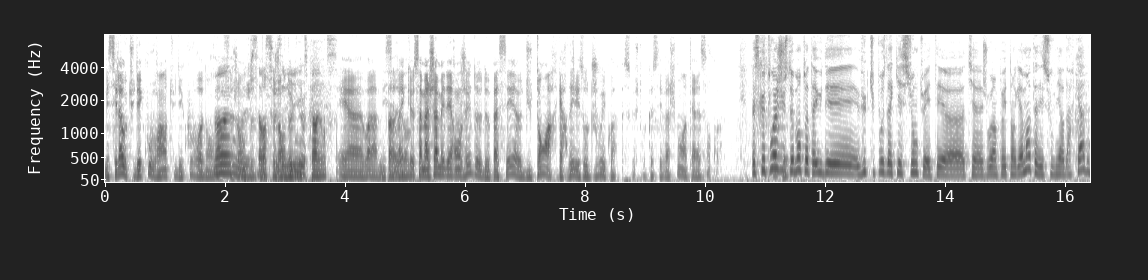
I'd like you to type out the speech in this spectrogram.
mais c'est là où tu découvres, hein, tu découvres dans, dans Ouais, ce genre de, dans ce genre de lieu. expérience. Et euh, voilà, mais c'est vrai exemple. que ça m'a jamais dérangé de, de passer euh, du temps à regarder les autres jouer, quoi, parce que je trouve que c'est vachement intéressant, quoi. Parce que toi, justement, toi, t'as eu des. Vu que tu poses la question, tu as été, euh, tu as joué un peu étant gamin, t'as des souvenirs d'arcade?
